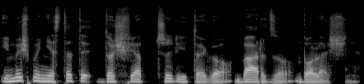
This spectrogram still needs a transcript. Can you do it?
I myśmy niestety doświadczyli tego bardzo boleśnie.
